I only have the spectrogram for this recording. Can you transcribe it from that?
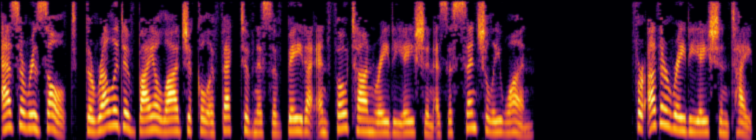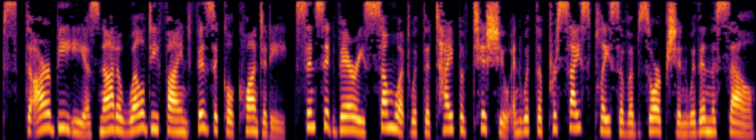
As a result, the relative biological effectiveness of beta and photon radiation is essentially 1. For other radiation types, the RBE is not a well-defined physical quantity, since it varies somewhat with the type of tissue and with the precise place of absorption within the cell.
